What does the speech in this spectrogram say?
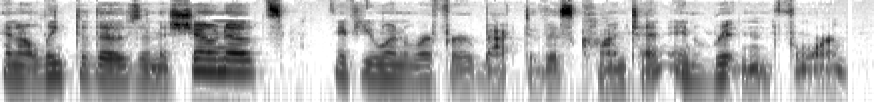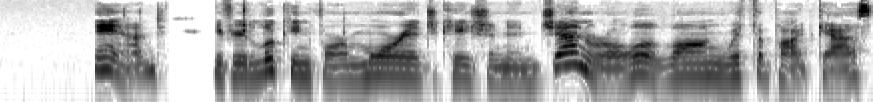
and I'll link to those in the show notes if you want to refer back to this content in written form. And if you're looking for more education in general, along with the podcast,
